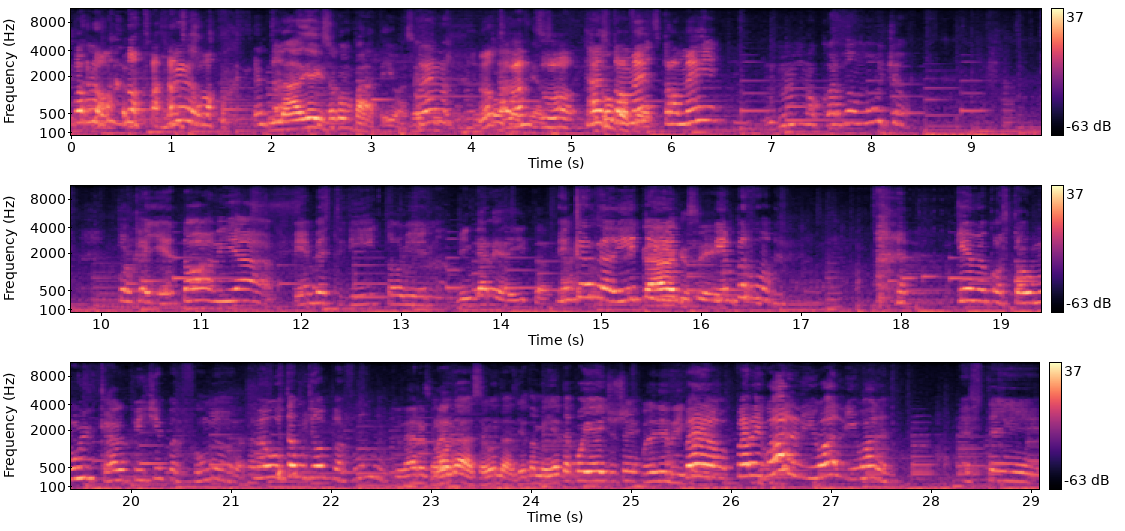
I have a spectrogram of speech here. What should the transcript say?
bueno, No entonces, Nadie hizo comparativas. ¿eh? bueno, No tanto. entonces tomé, tomé, mm, me acuerdo mucho. Porque llegué todavía bien vestidito, bien, Bien cargadita. bien cargadito, Claro bien, que sí. bien perfumado. Que me costó muy caro el pinche perfume. Me gusta mucho el perfume. Claro, claro. Segundas, segundas. Yo también, yo te apoyo ahí, rico. Pero, pero igual, igual, igual. Este.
